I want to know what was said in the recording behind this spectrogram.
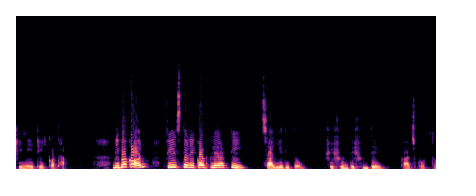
সেই মেয়েটির কথা। দিবাকর ফিয়েস্তা রেকর্ড প্লেয়ারটি চালিয়ে দিত। সে শুনতে শুনতে কাজ করত।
